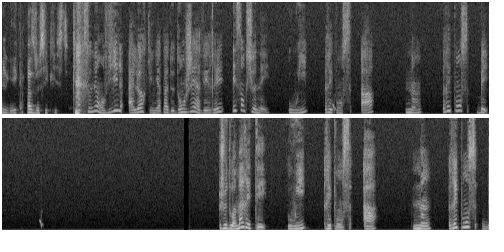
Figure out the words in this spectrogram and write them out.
Il écrase le cycliste. Klaxonner en ville alors qu'il n'y a pas de danger avéré est sanctionné. Oui. Réponse A. Non. Réponse B. Je dois m'arrêter. Oui. Réponse A. Non. Réponse B.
